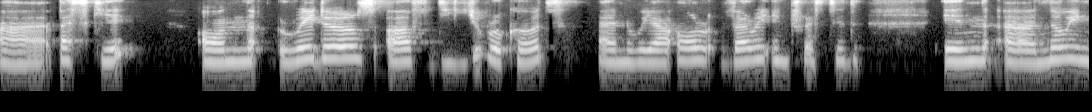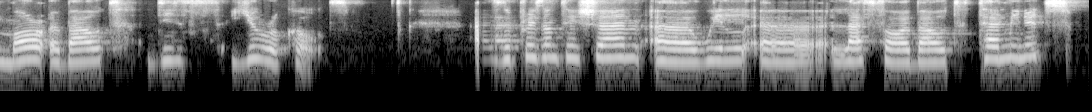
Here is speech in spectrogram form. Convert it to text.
uh, Pasquier on readers of the Eurocodes, and we are all very interested in uh, knowing more about these Eurocodes. As the presentation uh, will uh, last for about 10 minutes,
